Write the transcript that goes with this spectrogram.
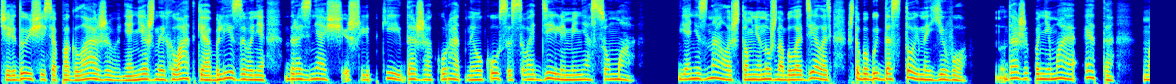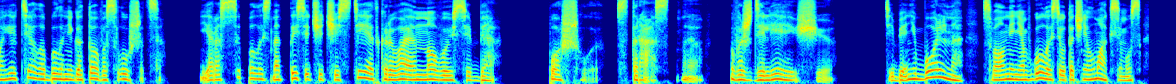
Чередующиеся поглаживания, нежные хватки, облизывания, дразнящие шлепки и даже аккуратные укусы сводили меня с ума. Я не знала, что мне нужно было делать, чтобы быть достойной его. Но даже понимая это, мое тело было не готово слушаться. Я рассыпалась на тысячи частей, открывая новую себя. Пошлую, страстную, вожделеющую. «Тебе не больно?» — с волнением в голосе уточнил Максимус —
